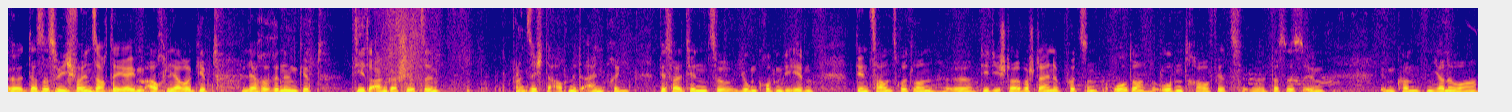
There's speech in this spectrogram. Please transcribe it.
Äh, dass es, wie ich vorhin sagte, ja eben auch Lehrer gibt, Lehrerinnen gibt, die da engagiert sind und sich da auch mit einbringen, bis halt hin zu Jugendgruppen, die eben den Zaunsrüttlern, äh, die die Stolpersteine putzen oder obendrauf jetzt, äh, das ist im, im kommenden Januar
